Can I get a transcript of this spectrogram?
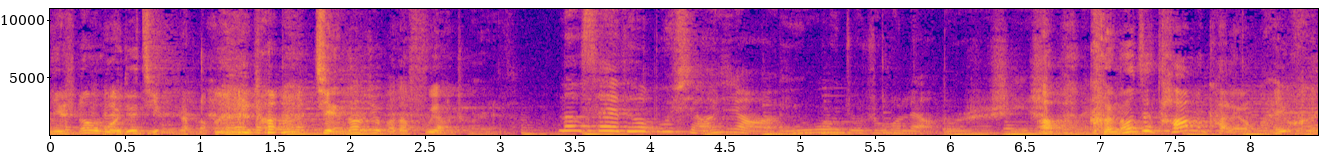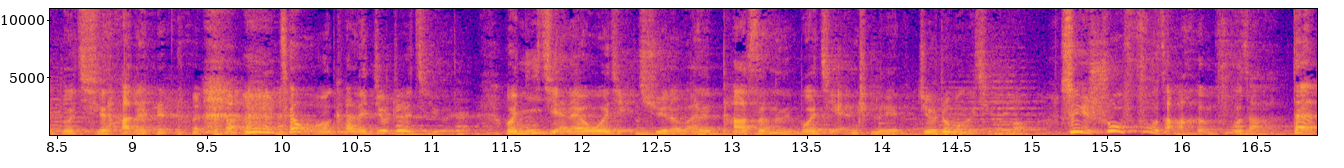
你扔我就捡着了，捡到了就把他抚养成人。那赛特不想想，一共就这么两对，是谁生的？啊，可能在他们看来的话，还有很多其他的人，在我们看来就这几个人。我你姐来，我姐去了，完了他生我姐之类的，就这么个情况。所以说复杂很复杂，但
